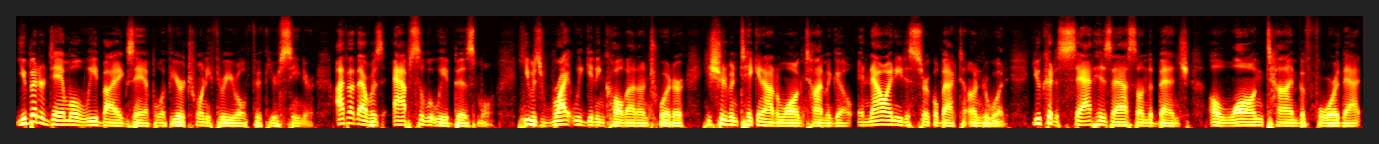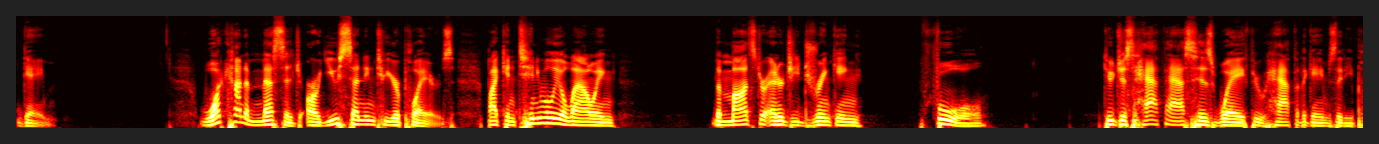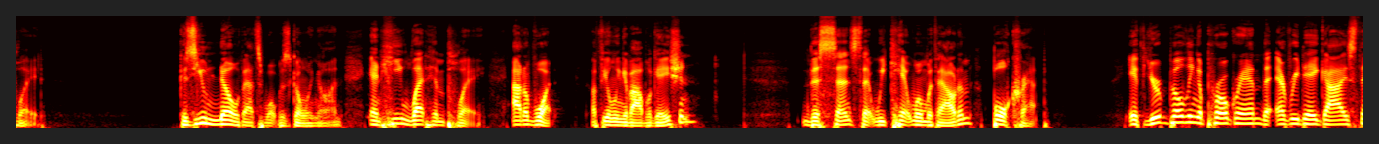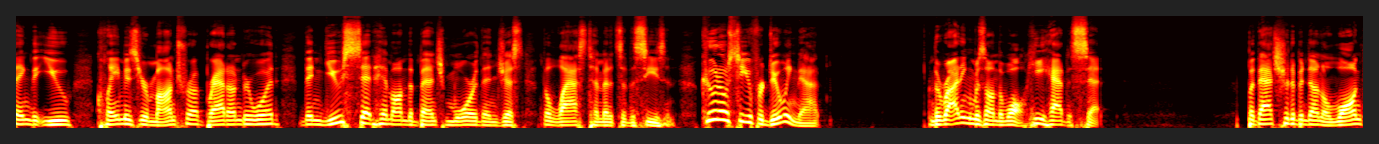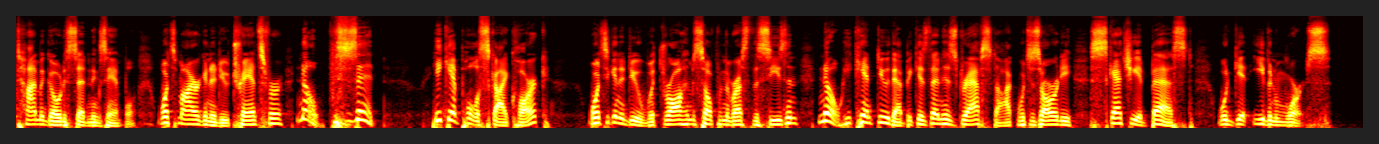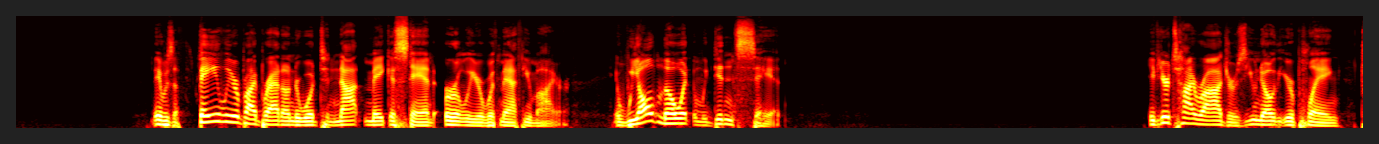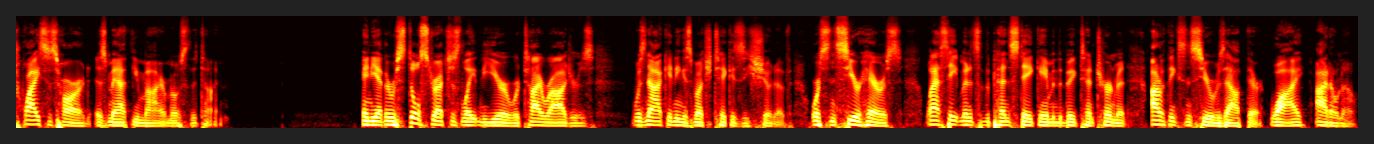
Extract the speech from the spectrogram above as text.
You better damn well lead by example if you're a 23 year old fifth year senior. I thought that was absolutely abysmal. He was rightly getting called out on Twitter. He should have been taken out a long time ago. And now I need to circle back to Underwood. You could have sat his ass on the bench a long time before that game. What kind of message are you sending to your players by continually allowing the monster energy drinking fool to just half ass his way through half of the games that he played? Because you know that's what was going on. And he let him play. Out of what? A feeling of obligation? This sense that we can't win without him? Bullcrap. If you're building a program, the everyday guys thing that you claim is your mantra, Brad Underwood, then you sit him on the bench more than just the last 10 minutes of the season. Kudos to you for doing that. The writing was on the wall. He had to sit. But that should have been done a long time ago to set an example. What's Mayer going to do? Transfer? No, this is it. He can't pull a Skyy Clark. What's he going to do? Withdraw himself from the rest of the season? No, he can't do that because then his draft stock, which is already sketchy at best, would get even worse. It was a failure by Brad Underwood to not make a stand earlier with Matthew Mayer. And we all know it, and we didn't say it. If you're Ty Rodgers, you know that you're playing twice as hard as Matthew Mayer most of the time. And yet there were still stretches late in the year where Ty Rodgers was not getting as much tick as he should have. Or Sincere Harris, last eight minutes of the Penn State game in the Big Ten tournament, I don't think Sincere was out there. Why? I don't know.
